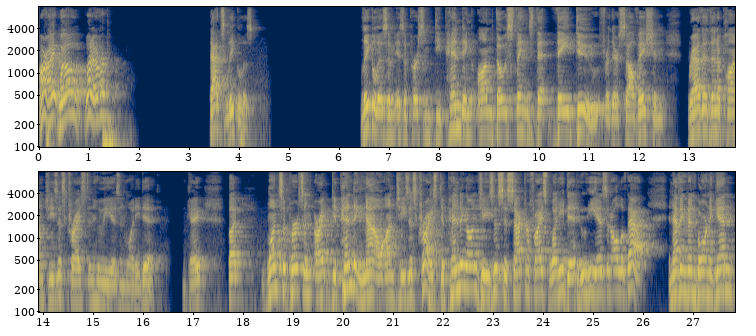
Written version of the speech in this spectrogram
all right, well, whatever. That's legalism. Legalism is a person depending on those things that they do for their salvation rather than upon Jesus Christ and who he is and what he did. Okay? But once a person, all right, depending now on Jesus Christ, depending on Jesus, his sacrifice, what he did, who he is, and all of that, and having been born again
